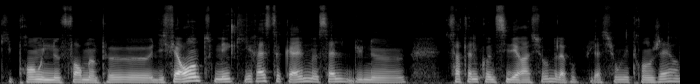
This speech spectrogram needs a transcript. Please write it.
qui prend une forme un peu différente, mais qui reste quand même celle d'une certaine considération de la population étrangère,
